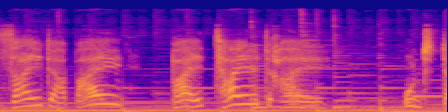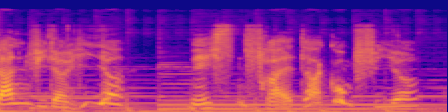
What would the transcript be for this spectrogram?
Sei dabei bei Teil 3 und dann wieder hier nächsten Freitag um 4.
